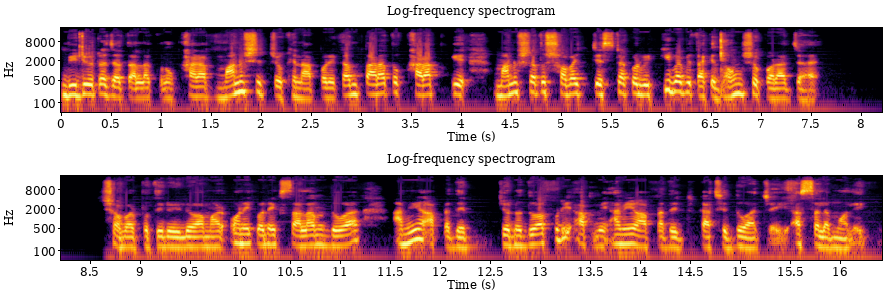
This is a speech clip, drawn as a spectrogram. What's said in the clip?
ভিডিওটা যাতে আল্লাহ কোনো খারাপ মানুষের চোখে না পড়ে, কারণ তারা তো খারাপকে, মানুষরা তো সবাই চেষ্টা করবে কীভাবে তাকে ধ্বংস করা যায়। সবার প্রতি রইল আমার অনেক অনেক সালাম, দোয়া। আমিও আপনাদের জন্য দোয়া করি, আপনি, আমিও আপনাদের কাছে দোয়া চাই। আসসালামু আলাইকুম।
